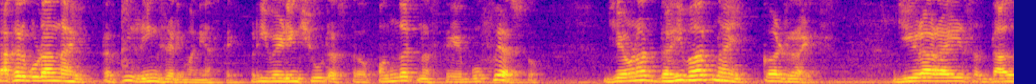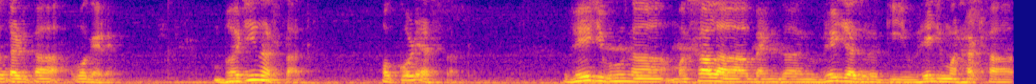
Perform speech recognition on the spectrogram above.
साखरपुडा नाही तर ती रिंग सेरेमनी असते. प्री वेडिंग शूट असतं पंगत नसते बुफे असतो. जेवणात दही भात नाही curd rice jeera rice dal tadka वगैरे. भजी नसतात पकोडे असतात. Veg bhuna masala baingan veg adraki veg Maratha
